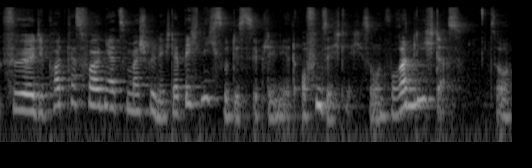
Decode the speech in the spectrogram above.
für die Podcast-Folgen ja zum Beispiel nicht. Da bin ich nicht so diszipliniert, offensichtlich. So. Und woran liegt das? So.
